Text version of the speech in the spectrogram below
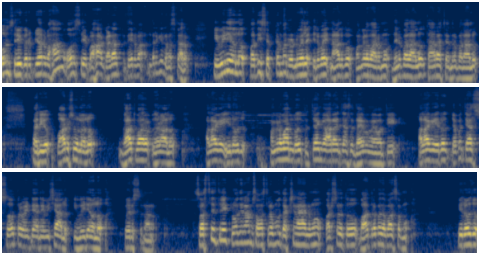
ఓం శ్రీ గురుభ్యో నమ ఓం శ్రీ మహాగణాధిపతి నమ అందరికీ నమస్కారం. ఈ వీడియోలో పది సెప్టెంబర్ రెండు వేల ఇరవై నాలుగు మంగళవారము దినపదాలు తారా చంద్రపదాలు మరియు వారసులలో గాత్వారం వివరాలు అలాగే ఈరోజు మంగళవారం రోజు ప్రత్యేకంగా ఆరాధించాల్సిన దైవం ఏమిటి అలాగే ఈరోజు జప చేసే సూత్రం ఏంటి అనే విషయాలు ఈ వీడియోలో వివరిస్తున్నాను. స్వస్తి స్త్రీ క్రోధినామ సంవత్సరము దక్షిణాయనము వర్ష ఋతువు భాద్రపద మాసము ఈరోజు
